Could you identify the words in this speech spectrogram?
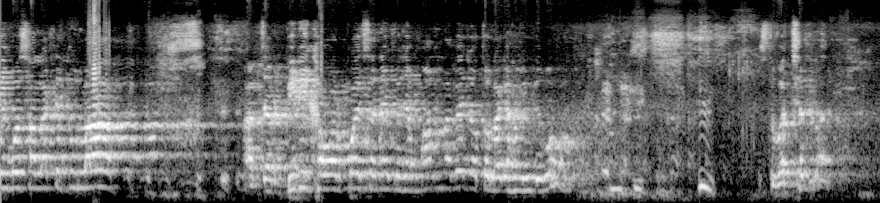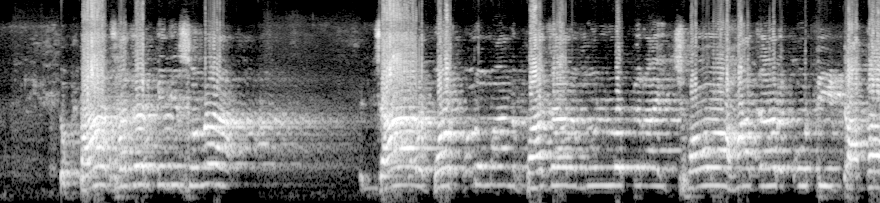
দিব শালাকে দু লাখ। আর যার বিড়ি খাওয়ার পয়সা নেই বলছে মান লাগে যত লাগে আমি দেবো। বুঝতে পারছেন না? তো পাঁচ হাজার কেজি সোনা যার বর্তমান বাজার মূল্য প্রায় ছ হাজার কোটি টাকা।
